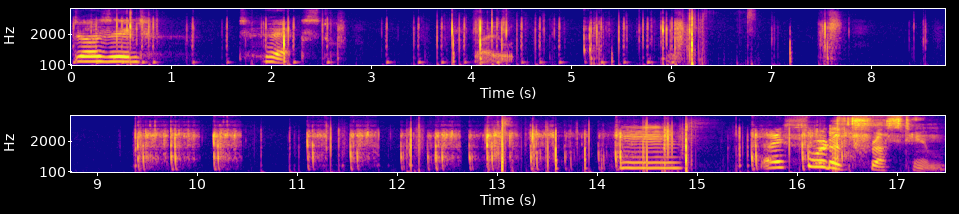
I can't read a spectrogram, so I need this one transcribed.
doesn't text. Wild. Hmm. I sort of trust him.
